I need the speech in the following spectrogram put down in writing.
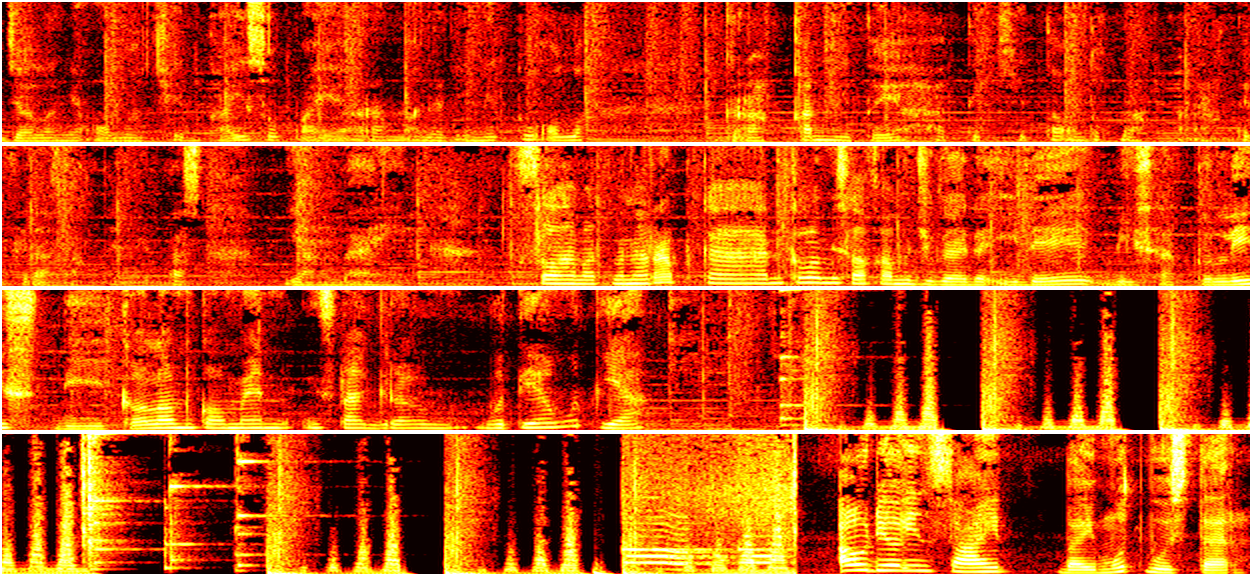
jalan yang Allah cintai supaya Ramadan ini tuh Allah gerakan gitu ya hati kita untuk melakukan aktivitas-aktivitas yang baik. Selamat menerapkan. Kalau misal kamu juga ada ide, bisa tulis di kolom komen Instagram Mutia Mutia. Audio Insight by Mood Booster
